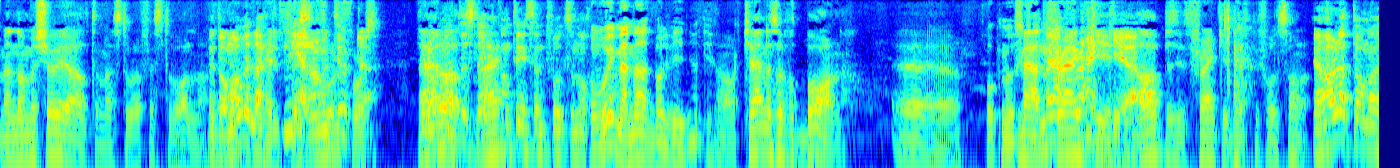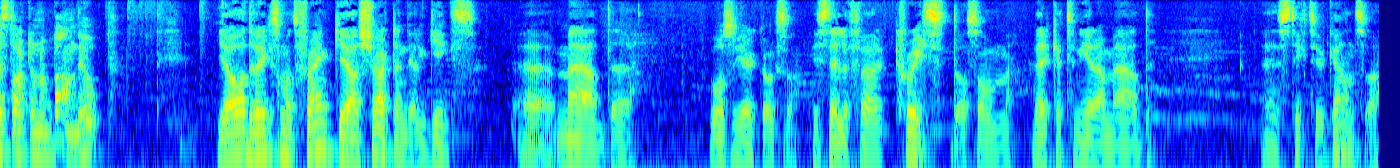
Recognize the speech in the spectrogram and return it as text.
Men de kör ju alltid de här stora festivalerna. Men de har väl lagt Hellfest, ner, har de inte gjort Force. det? För Nej, de har då- inte släppt nej. någonting sedan 2008. Hon var ju med i Madball-videon. Ja, Candace har fått barn. Eh, Och muskler. med, Med Frankie. Frankie, ja. ja. precis. Frankie Death Before Dishonor. Jag hörde att de har startat något band ihop. Ja, det verkar som att Frankie har kört en del gigs eh, med eh, Walls of Jericho också. Istället för Chris då som verkar turnera med eh, Stick to your guns va?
